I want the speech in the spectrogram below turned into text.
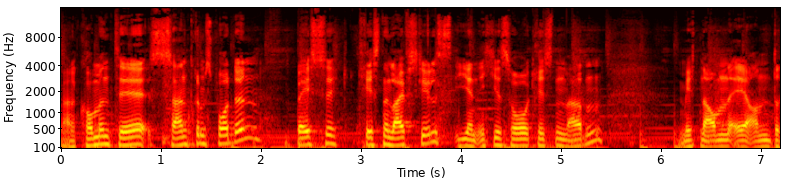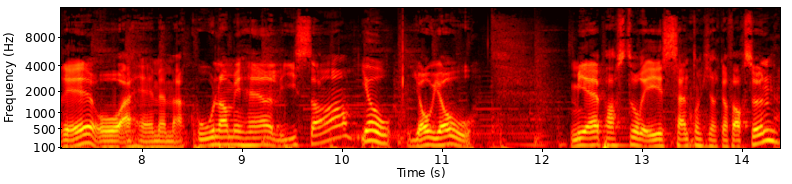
Velkommen til Sentrumspodden. Basic kristne life skills i en ikke så kristen verden. Mitt navn er André, og jeg har med meg kona mi her, Lisa. Yo. Yo, yo. Vi er pastor i Sentrumkirka Farsund,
